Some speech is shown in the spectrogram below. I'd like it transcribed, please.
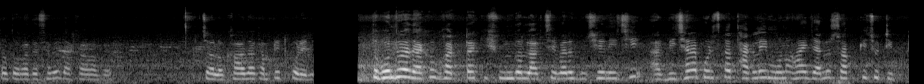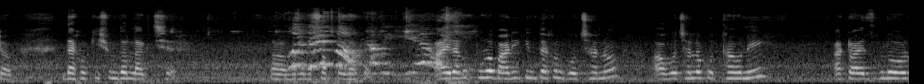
তো তোমাদের সাথে দেখা হবে। চলো, খাওয়া দাওয়া কমপ্লিট করে। তো বন্ধুরা, দেখো ঘরটা কি সুন্দর লাগছে, এবারে গুছিয়ে নিয়েছি। আর বিছানা পরিষ্কার থাকলেই মনে হয় যেন সব কিছু টিপটপ। দেখো কি সুন্দর লাগছে। সবটা দেখো। আর দেখো, পুরো বাড়ি কিন্তু এখন গোছানো, অগোছালো কোথাও নেই। আর টয়েসগুলো ওর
